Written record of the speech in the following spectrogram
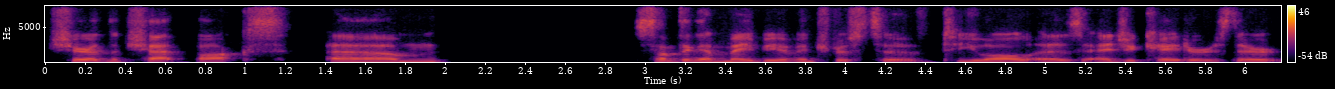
shared in the chat box um, something that may be of interest to, to you all as educators. There are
